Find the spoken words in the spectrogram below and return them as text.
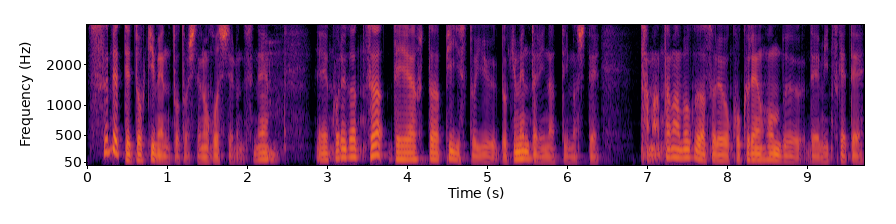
全てドキュメントとして残してるんですね。えーこれが「ザ・デイ・アフター・ピース」というドキュメンタリーになっていましてたまたま僕がそれを国連本部で見つけて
